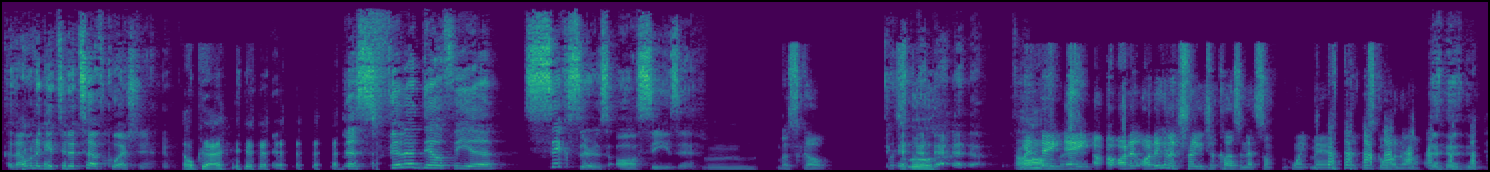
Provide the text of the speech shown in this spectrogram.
because I want to get to the tough question. okay. The Philadelphia Sixers all season. Mm. Let's go. Let's go. When Oh, they, man. hey, are are they are they gonna trade your cousin at some point, man? Like, what's going on? What's,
